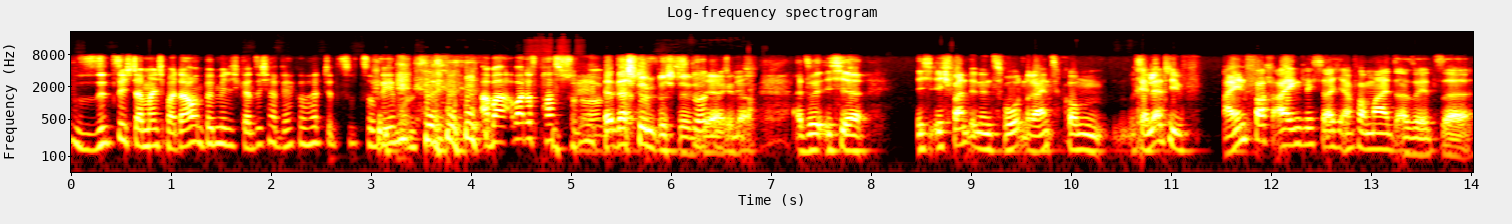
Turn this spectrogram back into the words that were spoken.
sitze ich da manchmal da und bin mir nicht ganz sicher, wer gehört jetzt zu, zu wem. Und, aber, aber das passt schon irgendwie. Das stimmt das bestimmt, ja, genau. Nicht. Also ich, äh, ich, ich fand in den zweiten reinzukommen relativ einfach eigentlich, sage ich einfach mal. Also jetzt äh,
